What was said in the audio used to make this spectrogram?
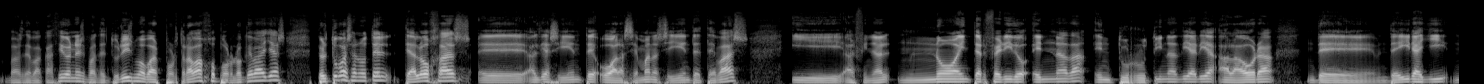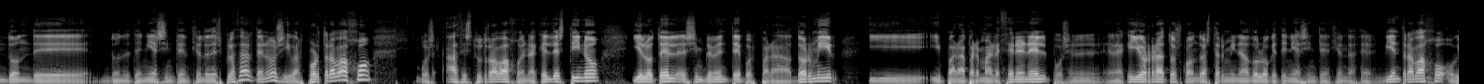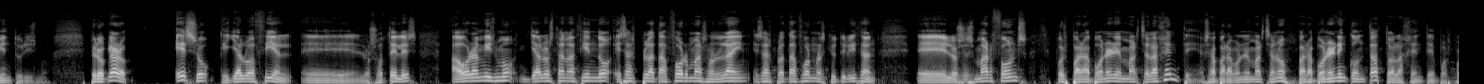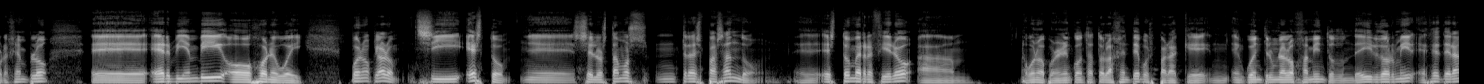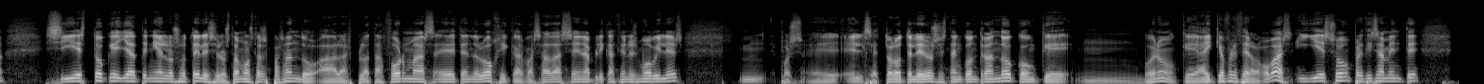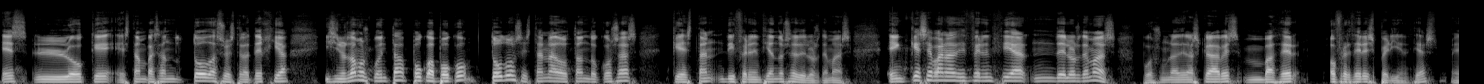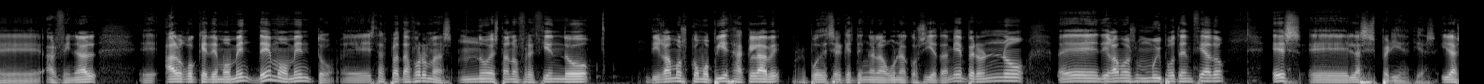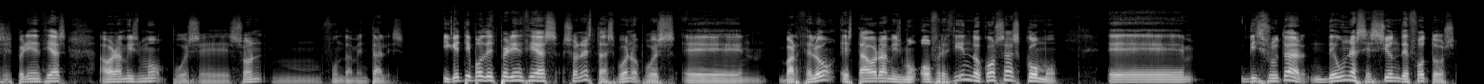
vas de vacaciones, vas de turismo, vas por trabajo, por lo que vayas, pero tú vas a un hotel, te alojas, eh, al día siguiente o a la semana siguiente te vas y al final no ha interferido en nada en tu rutina diaria a la hora de, de ir allí donde, donde tenías intención de desplazarte, ¿no? Si vas por trabajo, pues haces tu trabajo en aquel destino y el hotel es simplemente pues para dormir y, y para permanecer en él pues en, en aquellos ratos cuando has terminado lo que tenías intención de hacer, bien trabajo o bien turismo. Pero claro, eso, que ya lo hacían eh, los hoteles, ahora mismo ya lo están haciendo esas plataformas online, esas plataformas que utilizan eh, los smartphones, pues para poner en marcha a la gente. O sea, para poner en marcha no, para poner en contacto a la gente. Pues por ejemplo, eh, Airbnb o Honeway. Bueno, claro, si esto se lo estamos mm, traspasando, esto me refiero a, bueno, a poner en contacto a la gente pues para que encuentre un alojamiento donde ir, dormir, etcétera. Si esto que ya tenían los hoteles se lo estamos traspasando a las plataformas eh, tecnológicas basadas en aplicaciones móviles, pues eh, el sector hotelero se está encontrando con que, mm, bueno, que hay que ofrecer algo más. Y eso precisamente es lo que están basando toda su estrategia. Y si nos damos cuenta, poco a poco, todos están adoptando cosas que están diferenciándose de los demás. ¿En qué se van a diferenciar de los demás? Pues una de las claves va a ser ofrecer experiencias. Eh, al final, eh, algo que de, de momento estas plataformas no están ofreciendo digamos como pieza clave, puede ser que tengan alguna cosilla también, pero no, eh, digamos, muy potenciado, es eh, las experiencias. Y las experiencias ahora mismo, pues, eh, son mm, fundamentales. ¿Y qué tipo de experiencias son estas? Bueno, pues Barceló está ahora mismo ofreciendo cosas como disfrutar de una sesión de fotos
